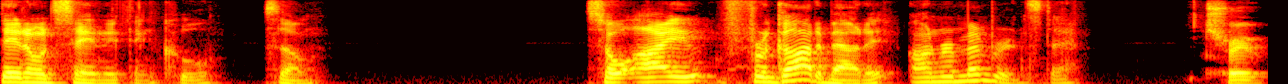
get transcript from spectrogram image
they don't say anything cool. So, so I forgot about it on Remembrance Day. True.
